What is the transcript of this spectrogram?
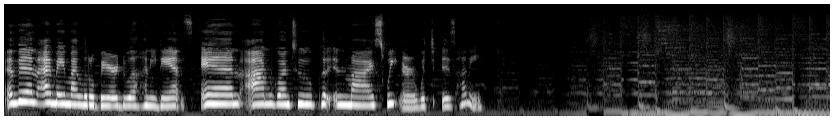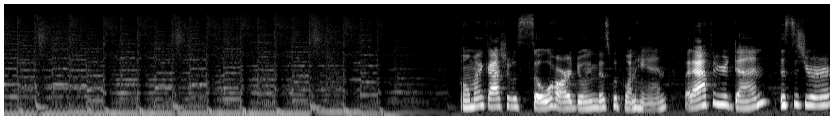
And then I made my little bear do a honey dance. And I'm going to put in my sweetener, which is honey. Oh my gosh, it was so hard doing this with one hand. But after you're done, this is your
